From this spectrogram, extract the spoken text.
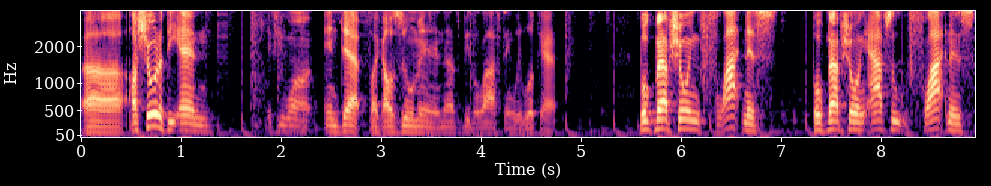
Uh, I'll show it at the end if you want in depth. Like I'll zoom in and that'll be the last thing we look at. Bookmap showing flatness. Bookmap showing absolute flatness.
